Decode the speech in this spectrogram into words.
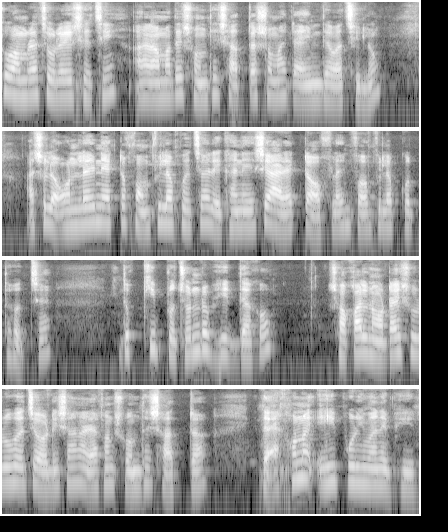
তো আমরা চলে এসেছি, আর আমাদের সন্ধে সাতটার সময় টাইম দেওয়া ছিল। আসলে অনলাইনে একটা ফর্ম ফিল আপ হয়েছে, আর এখানে এসে আর একটা অফলাইন ফর্ম ফিল আপ করতে হচ্ছে। কিন্তু কি প্রচণ্ড ভিড়, দেখো। সকাল নটায় শুরু হয়েছে অডিশন আর এখন সন্ধে সাতটা। কিন্তু এখনও এই পরিমাণে ভিড়।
